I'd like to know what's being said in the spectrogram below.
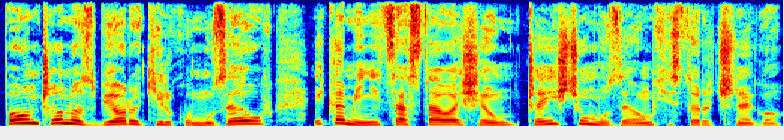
połączono zbiory kilku muzeów i kamienica stała się częścią Muzeum Historycznego.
